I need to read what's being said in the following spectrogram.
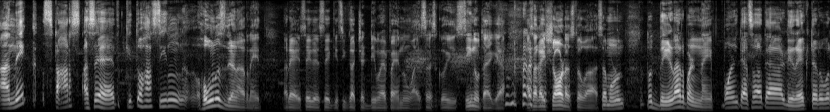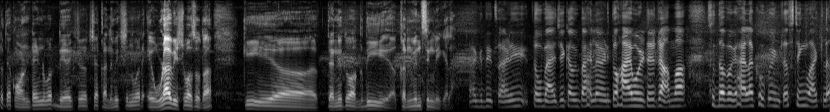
अनेक स्टार्स असे आहेत की तो हा सीन होऊनच देणार नाहीत. अरे ऐसे कैसे किसी का चड्डी मैं पहनू? ऐसा कोई सीन होता है क्या? असा काही शॉट असतो का? असं म्हणून तो देणार पण नाही. पण त्याचा त्या डिरेक्टरवर त्या कॉन्टेंटवर डिरेक्टरच्या कन्व्हिक्शनवर एवढा विश्वास होता की अं, त्यांनी तो अगदी कन्व्हिन्सिंगली केला. अगदीच. आणि तो मॅजिक आम्ही पाहिलं आणि तो हाय व्होल्टेज ड्रामा सुद्धा बघायला खूप इंटरेस्टिंग वाटलं.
